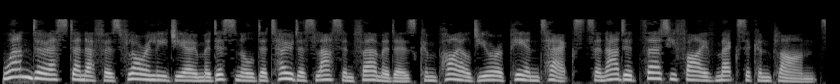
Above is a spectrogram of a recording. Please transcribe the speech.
Juan de Esteyneffer's Florilegio Medicinal de todas las enfermedades compiled European texts and added 35 Mexican plants.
